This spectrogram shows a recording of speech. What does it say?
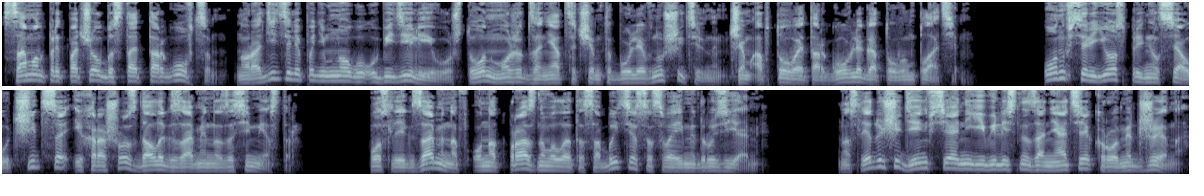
Сам он предпочел бы стать торговцем, но родители понемногу убедили его, что он может заняться чем-то более внушительным, чем оптовая торговля готовым платьем. Он всерьез принялся учиться и хорошо сдал экзамены за семестр. После экзаменов он отпраздновал это событие со своими друзьями. На следующий день все они явились на занятия, кроме Джена.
